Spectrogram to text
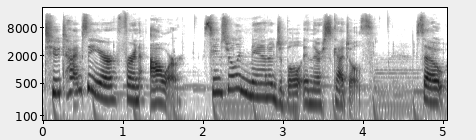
Two times a year for an hour seems really manageable in their schedules. So,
